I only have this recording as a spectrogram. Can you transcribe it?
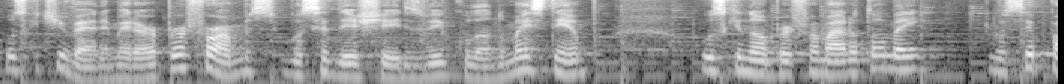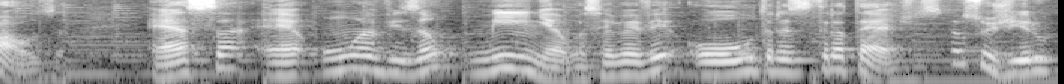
os que tiverem melhor performance, você deixa eles veiculando mais tempo. Os que não performaram também, você pausa. Essa é uma visão minha. Você vai ver outras estratégias. Eu sugiro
